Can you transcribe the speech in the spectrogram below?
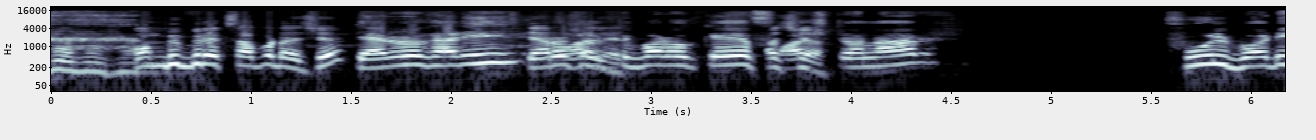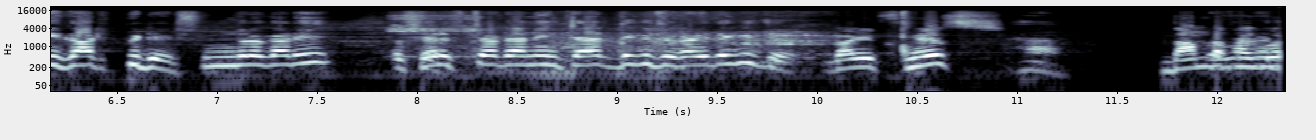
হ্যাঁ হ্যাঁ হ্যাঁ। কম্বি ব্রেক সাপোর্ট আছে? তেরো গাড়ি 13 সালের। Paper okay first owner full body guard fitted সুন্দর গাড়ি। সেলফ স্টার্ট রানিং টায়ার দেখেছ? গাড়ি দেখেছ? গাড়ি ফ্রেশ হ্যাঁ। দামটা থাকবে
